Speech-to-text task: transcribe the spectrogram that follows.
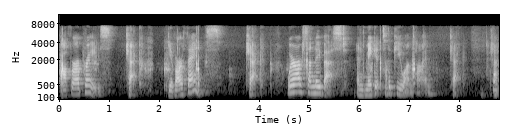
Offer our praise. Check. Give our thanks. Check. Wear our Sunday best and make it to the pew on time. Check. Check.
